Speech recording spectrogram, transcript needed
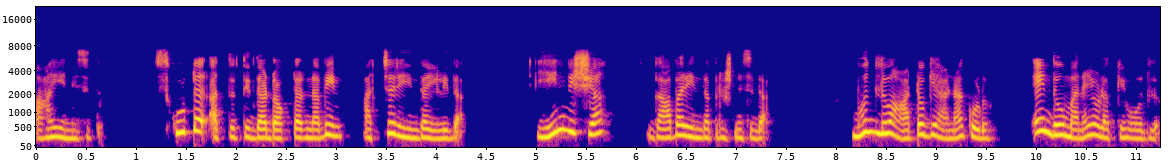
ಆ ಎನಿಸಿತು. ಸ್ಕೂಟರ್ ಹತ್ತುತ್ತಿದ್ದ ಡಾಕ್ಟರ್ ನವೀನ್ ಅಚ್ಚರಿಯಿಂದ ಇಳಿದ. ಏನ್ ವಿಷಯ? ಗಾಬರಿಯಿಂದ ಪ್ರಶ್ನಿಸಿದ. ಮೊದ್ಲು ಆಟೋಗೆ ಹಣ ಕೊಡು ಎಂದು ಮನೆಯೊಳಕ್ಕೆ ಹೋದ್ಲು.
